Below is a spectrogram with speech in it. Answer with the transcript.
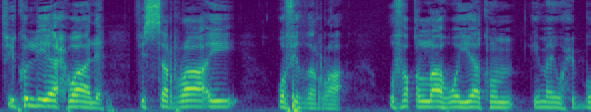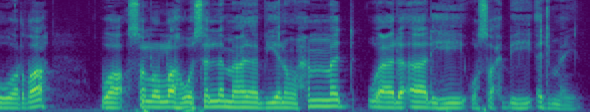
في كل أحواله في السراء وفي الضراء. وفق الله وإياكم لما يحبه ويرضاه. وصلى الله وسلم على نبينا محمد وعلى آله وصحبه أجمعين.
